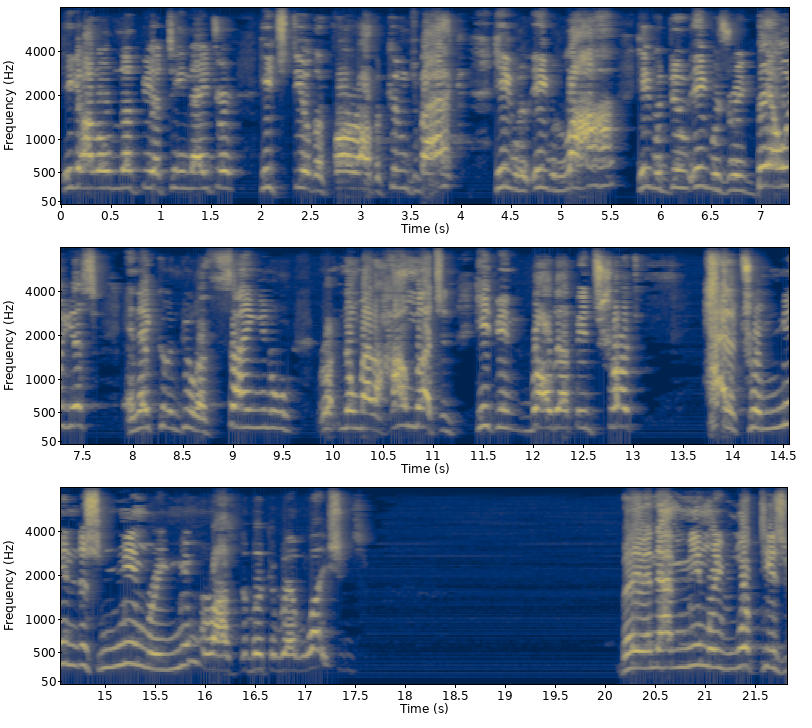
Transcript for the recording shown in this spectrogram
he got old enough to be a teenager, he'd steal the fur off a coon's back. He would he would lie. He would do. He was rebellious, and they couldn't do a thing, you know, no matter how much. And he'd been brought up in church, had a tremendous memory, memorized the book of Revelations. But and that memory warped his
